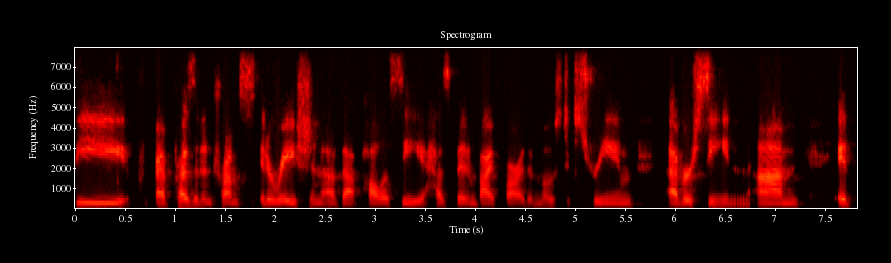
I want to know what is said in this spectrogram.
the uh, President Trump's iteration of that policy has been by far the most extreme ever seen. Um, it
